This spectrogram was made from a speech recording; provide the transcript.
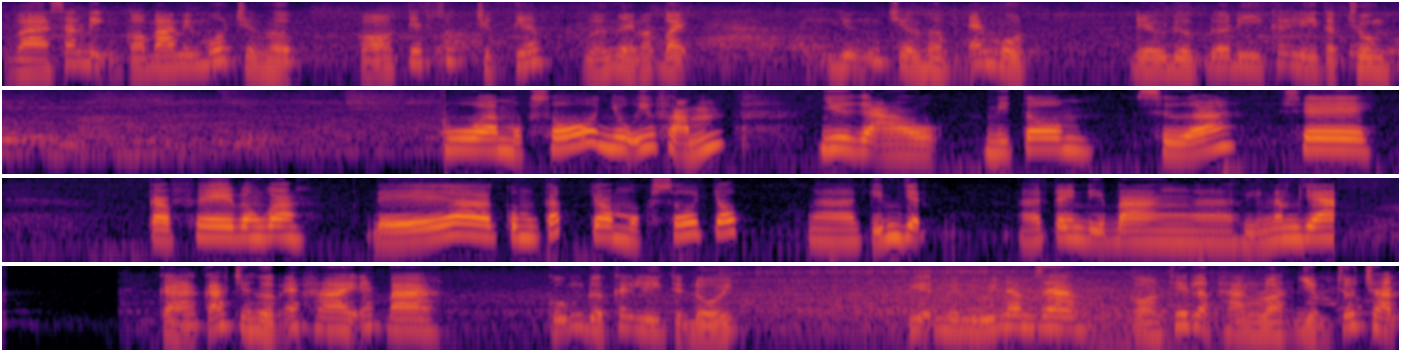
và xác định có 31 trường hợp có tiếp xúc trực tiếp với người mắc bệnh. Những trường hợp F1 đều được đưa đi cách ly tập trung. Mua một số nhu yếu phẩm như gạo, mì tôm, sữa, xe, cà phê vân vân để à, cung cấp cho một số chốt à, kiểm dịch ở trên địa bàn à, huyện Nam Giang. Cả các trường hợp F2, F3 cũng được cách ly tuyệt đối. Huyện miền núi Nam Giang còn thiết lập hàng loạt điểm chốt chặn,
